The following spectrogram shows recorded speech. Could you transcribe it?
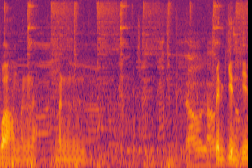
ว่าของมันอะมันแล้วแล้วเป็นกลิ่นที่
